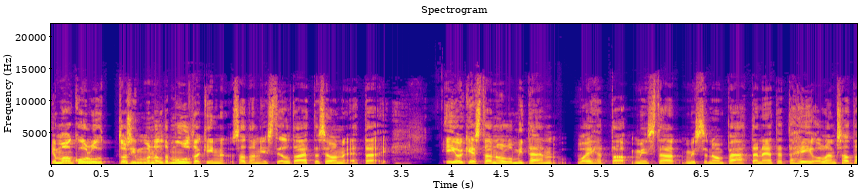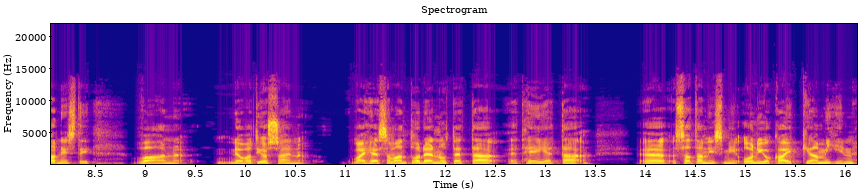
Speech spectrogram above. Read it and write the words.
Ja mä oon kuullut tosi monelta muultakin satanistilta, että se on, että ei oikeastaan ollut mitään vaihetta, mistä, missä ne on päättäneet, että hei, olen satanisti, vaan ne ovat jossain vaiheessa vaan todennut, että, että hei, että satanismi on jo kaikkea, mihin,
